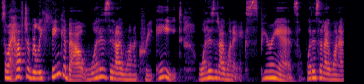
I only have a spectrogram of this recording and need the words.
So I have to really think about what is it I want to create? What is it I want to experience? What is it I want to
